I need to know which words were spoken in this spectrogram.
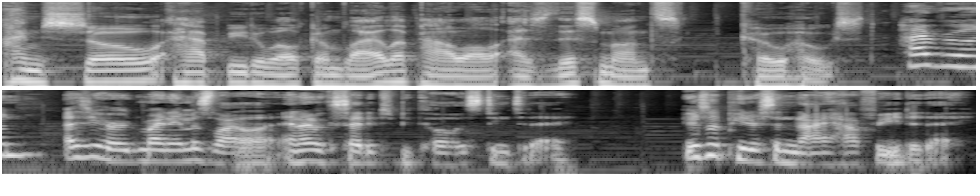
I'm so happy to welcome Lila Powell as this month's co host. Hi, everyone. As you heard, my name is Lila, and I'm excited to be co hosting today. Here's what Peterson and I have for you today.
